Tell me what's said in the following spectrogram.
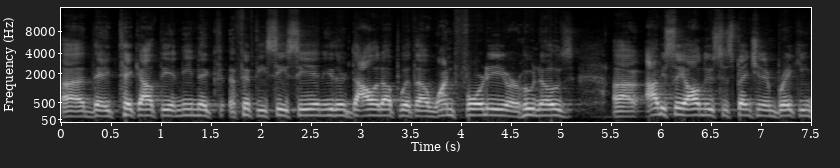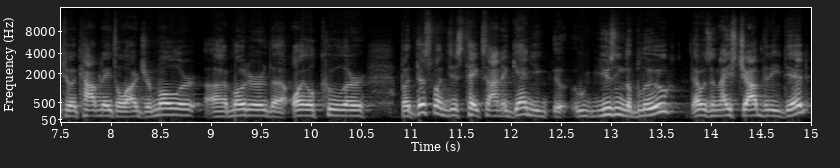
Uh, they take out the anemic 50cc and either doll it up with a 140 or who knows. Uh, obviously, all new suspension and braking to accommodate the larger motor, uh, motor, the oil cooler. But this one just takes on again you, using the blue. That was a nice job that he did.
